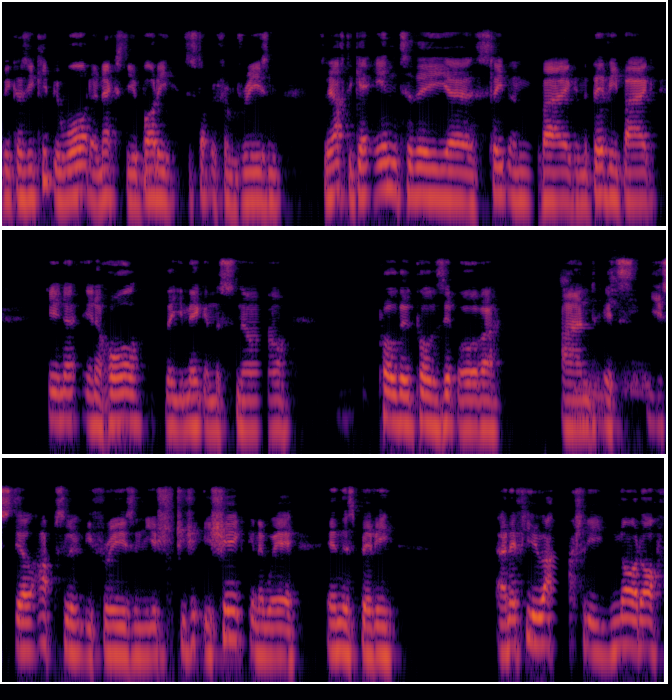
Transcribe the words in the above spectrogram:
because you keep your water next to your body to stop it from freezing. So you have to get into the uh, sleeping bag and the bivy bag in a in a hole that you make in the snow. Pull the pull the zip over, and it's you're still absolutely freezing. You sh- you're shaking away in this bivy, and if you actually nod off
